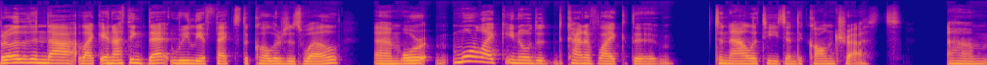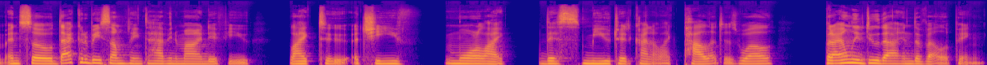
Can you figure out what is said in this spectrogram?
But other than that, like, and I think that really affects the colors as well, um, or more like you know the, the kind of like the tonalities and the contrasts. Um, and so that could be something to have in mind if you like to achieve more like this muted kind of like palette as well. But I only do that in developing.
